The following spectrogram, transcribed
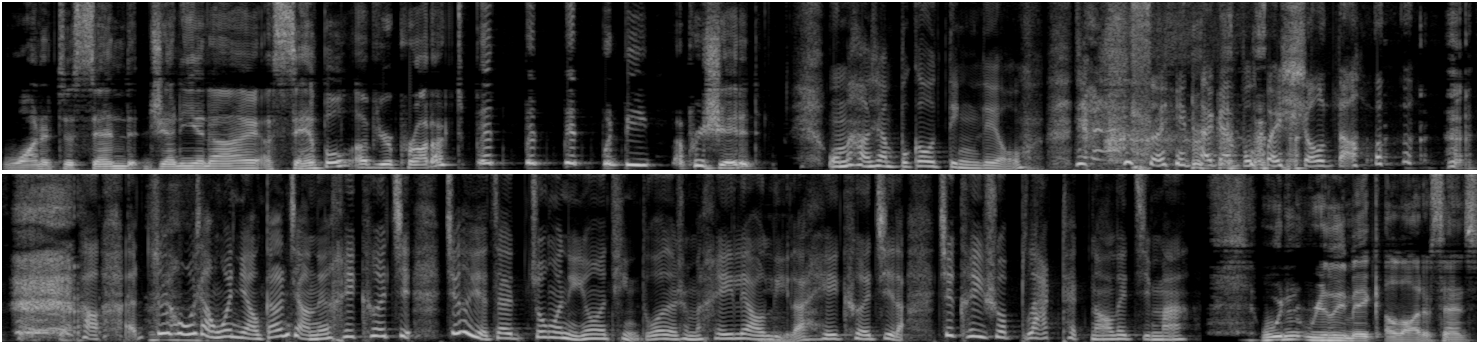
wanted to send Jenny and I a sample of your product, it, it, it would be appreciated. 我们好像不够顶流，所以大概不会收到。好，最后我想问你啊，我刚刚讲那个黑科技，这个也在中文里用的挺多的，什么黑料理了、黑科技了，这可以说 black technology 吗？Wouldn't really make a lot of sense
